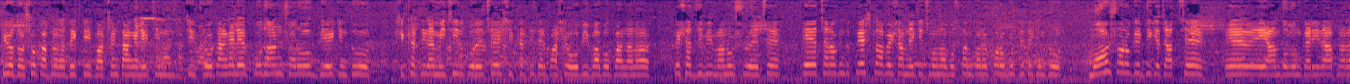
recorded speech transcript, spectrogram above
প্রিয় দর্শক, আপনারা দেখতেই পাচ্ছেন টাঙ্গাইলের চিত্র। টাঙ্গাইলের প্রধান সড়ক দিয়ে কিন্তু শিক্ষার্থীরা মিছিল করেছে। শিক্ষার্থীদের পাশে অভিভাবক বা নানা পেশাজীবী মানুষ রয়েছে। এছাড়াও কিন্তু প্রেস ক্লাবের সামনে কিছুক্ষণ অবস্থান করে। পরবর্তীতে কিন্তু মহাসড়কের দিকে যাচ্ছে এই আন্দোলনকারীরা। আপনারা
